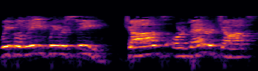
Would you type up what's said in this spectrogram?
we believe we receive jobs or better jobs,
